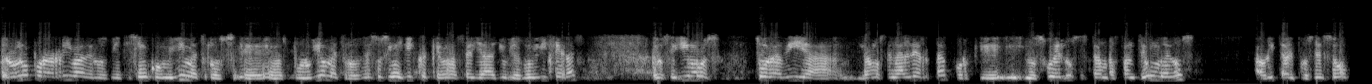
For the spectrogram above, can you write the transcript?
pero no por arriba de los 25 milímetros eh, en los pluviómetros. Eso significa que van a ser ya lluvias muy ligeras, pero seguimos todavía, digamos, en alerta porque los suelos están bastante húmedos. Ahorita el proceso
